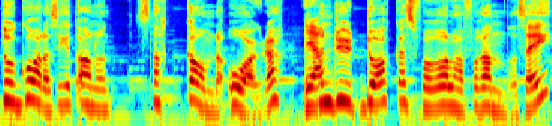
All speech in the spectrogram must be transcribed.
Da går det sikkert an å snakke om det òg, da. Ja. Men du, deres forhold har forandra seg,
